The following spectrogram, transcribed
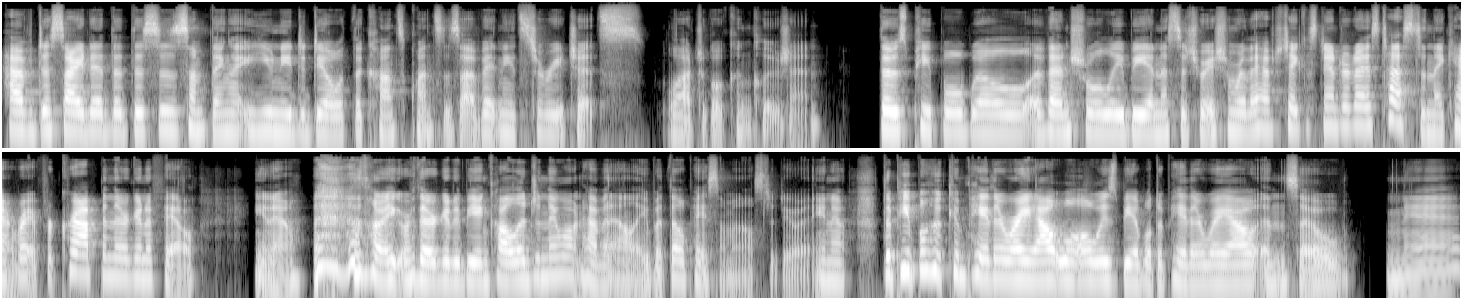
have decided that this is something that you need to deal with the consequences of. It needs to reach its logical conclusion. Those people will eventually be in a situation where they have to take a standardized test and they can't write for crap and they're going to fail. You know, like, or they're going to be in college and they won't have an Ellie, but they'll pay someone else to do it. You know, the people who can pay their way out will always be able to pay their way out. And so, nah,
